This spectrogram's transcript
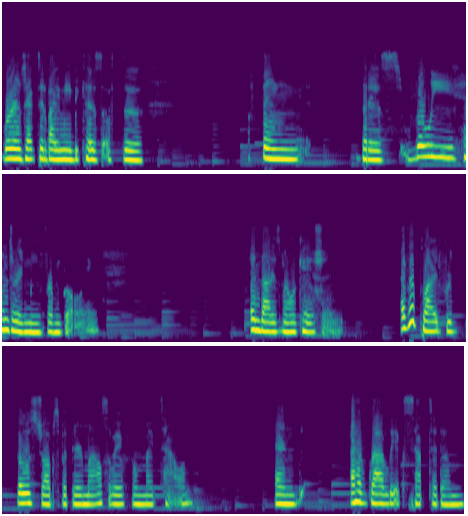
were rejected by me because of the thing that is really hindering me from going. And that is my location. I've applied for those jobs, but they're miles away from my town. And I have gladly accepted them.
